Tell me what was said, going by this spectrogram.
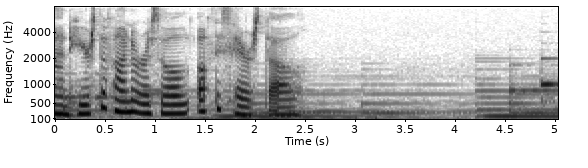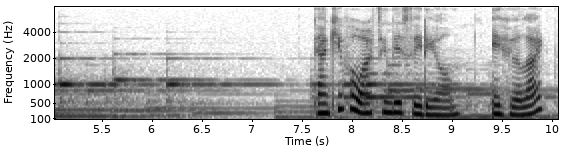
And here's the final result of this hairstyle. Thank you for watching this video. If you liked,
